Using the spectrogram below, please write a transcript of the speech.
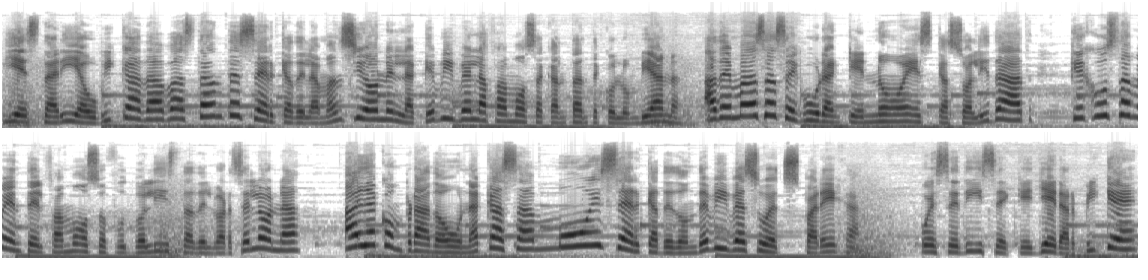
y estaría ubicada bastante cerca de la mansión en la que vive la famosa cantante colombiana. Además aseguran que no es casualidad que justamente el famoso futbolista del Barcelona haya comprado una casa muy cerca de donde vive su expareja, pues se dice que Gerard Piqué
